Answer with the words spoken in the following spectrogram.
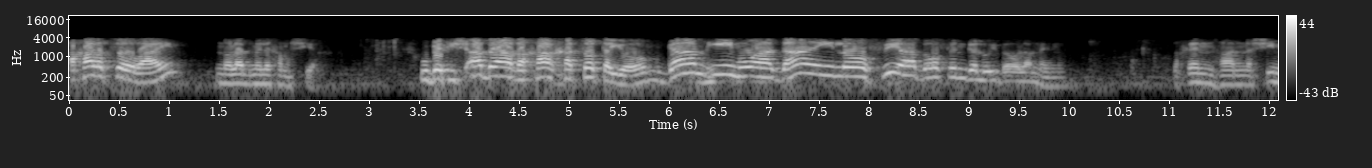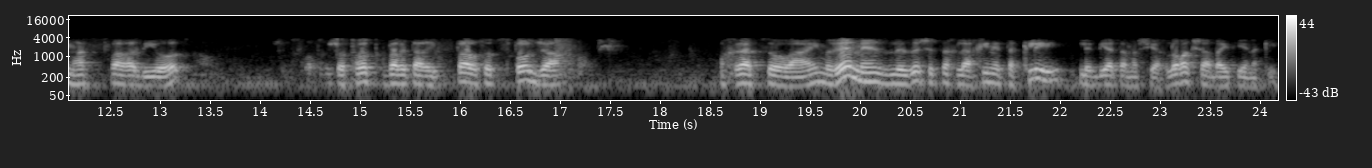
אחר הצהריים, נולד מלך המשיח. ובתשעה באב אחר חצות היום, גם אם הוא עדיין לא הופיע באופן גלוי בעולמנו. לכן הנשים הספרדיות שוטפות כבר את הרצפה, עושות ספונג'ה אחרי הצהריים, רמז לזה שצריך להכין את הכלי לביאת המשיח, לא רק שהבית יהיה נקי.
